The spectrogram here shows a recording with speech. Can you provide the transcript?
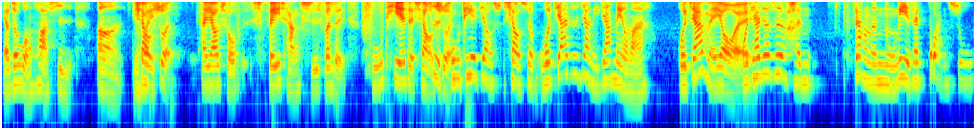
亚洲文化是，嗯、你会孝顺，他要求非常十分的服帖的孝顺。是服帖孝孝顺。我家就是这样，你家没有吗？我家没有哎、我家就是很非常的努力地在灌输。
